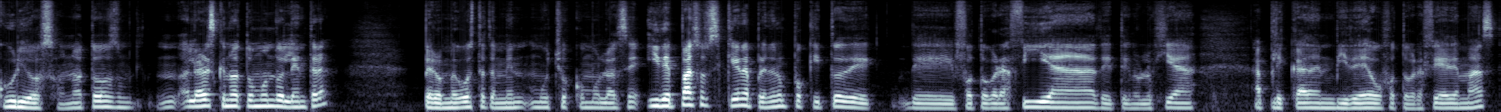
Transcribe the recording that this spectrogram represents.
curioso, ¿no? Todos, la verdad es que no todo el mundo le entra, pero me gusta también mucho cómo lo hace. Y de paso, si quieren aprender un poquito de, de fotografía, de tecnología aplicada en video, fotografía y demás,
